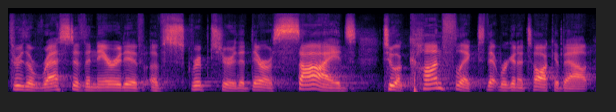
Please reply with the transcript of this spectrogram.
through the rest of the narrative of Scripture, that there are sides to a conflict that we're going to talk about.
